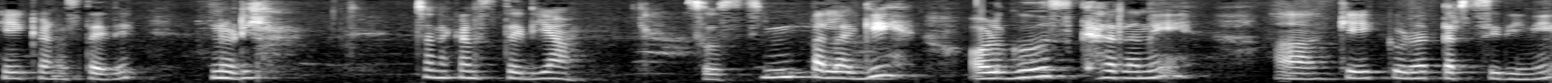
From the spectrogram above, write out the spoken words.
ಹೇಗೆ ಕಾಣಿಸ್ತಾ ಇದೆ? ನೋಡಿ, ಚೆನ್ನಾಗಿ ಕಾಣಿಸ್ತಾ ಇದೆಯಾ? ಸೊ ಸಿಂಪಲಾಗಿ ಅವಳಿಗೋಸ್ಕರನೇ ಕೇಕ್ ಕೂಡ ತರಿಸಿದ್ದೀನಿ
